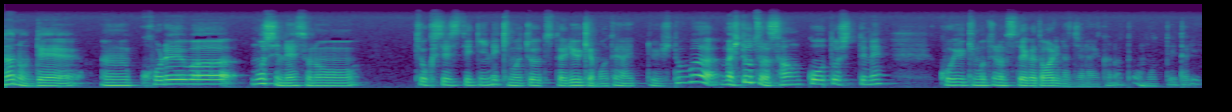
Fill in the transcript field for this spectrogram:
なので、うん、これはもしねその直接的にね気持ちを伝える勇気を持てないっていう人は、まあ、一つの参考としてねこういう気持ちの伝え方ありなんじゃないかなと思っていたり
